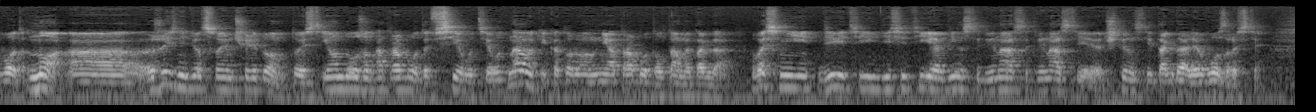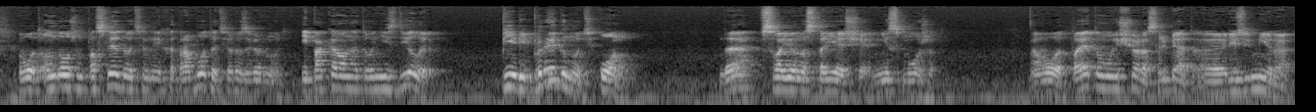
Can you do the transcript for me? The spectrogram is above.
вот. Но э, жизнь идет своим чередом, то есть и он должен отработать все вот те вот навыки, которые он не отработал там и тогда. 8, 9, 10, 11, 12, 13, 14 и так далее в возрасте. Вот, он должен последовательно их отработать и развернуть. И пока он этого не сделает, перепрыгнуть он да, в свое настоящее не сможет. Вот, поэтому еще раз, ребят, э, резюмируя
